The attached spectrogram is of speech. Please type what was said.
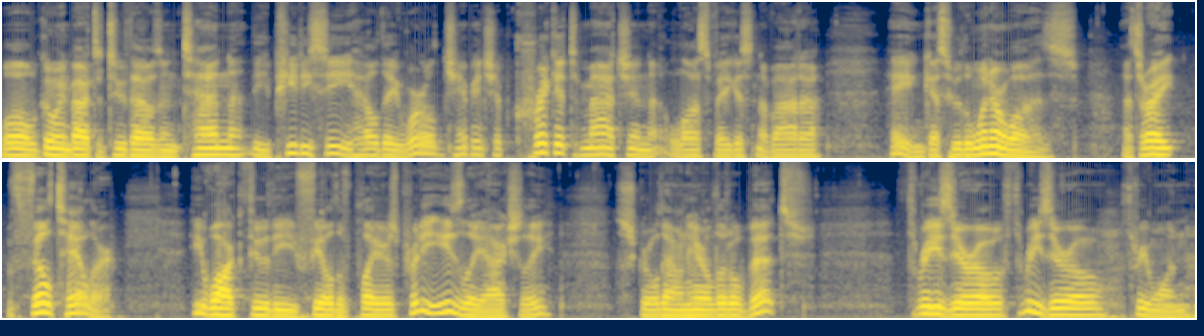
Well, going back to 2010, the PDC held a World Championship cricket match in Las Vegas, Nevada. Hey, and guess who the winner was? That's right, Phil Taylor. He walked through the field of players pretty easily, actually. Scroll down here a little bit. 3 0, 3 0, 3 1,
